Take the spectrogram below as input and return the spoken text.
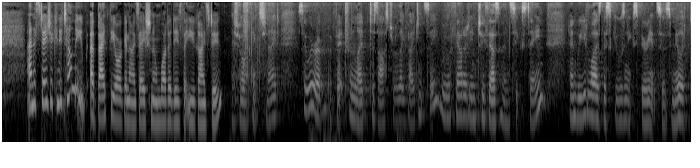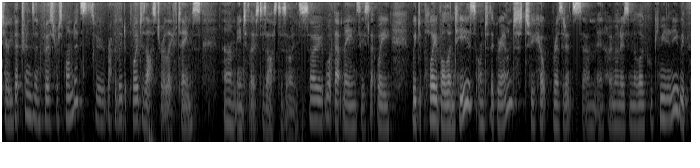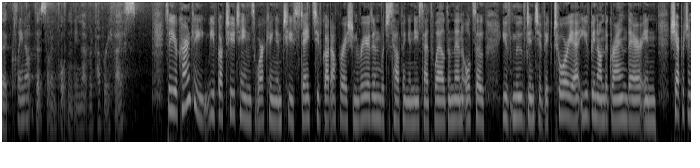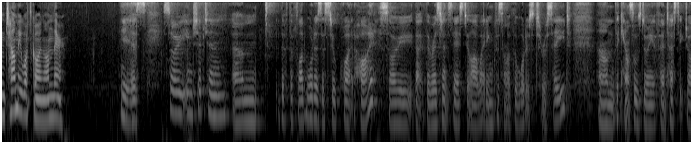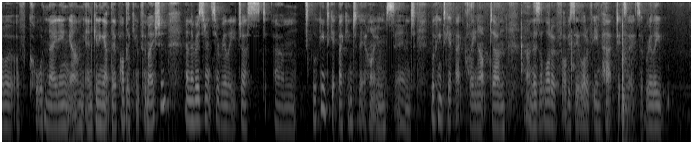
Anastasia, can you tell me about the organisation and what it is that you guys do? Sure, thanks, Sinead. So, we're a, veteran led disaster relief agency. We were founded in 2016 and we utilise the skills and experiences of military veterans and first responders to rapidly deploy disaster relief teams um, into those disaster zones. So, what that means is that we, we deploy volunteers onto the ground to help residents um, and homeowners in the local community with the cleanup that's so important in that recovery phase. So you're currently you've got two teams working in two states. You've got Operation Reardon, which is helping in New South Wales, and then also you've moved into Victoria. You've been on the ground there in Shepparton. Tell me what's going on there. Yes. So in Shepparton, um, the, the floodwaters are still quite high, so the residents there still are waiting for some of the waters to recede. Um, the council is doing a fantastic job of, of coordinating um, and getting out their public information, and the residents are really just um, looking to get back into their homes and looking to get that clean up done. Um, there's a lot of obviously a lot of impact. It's a, it's a really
